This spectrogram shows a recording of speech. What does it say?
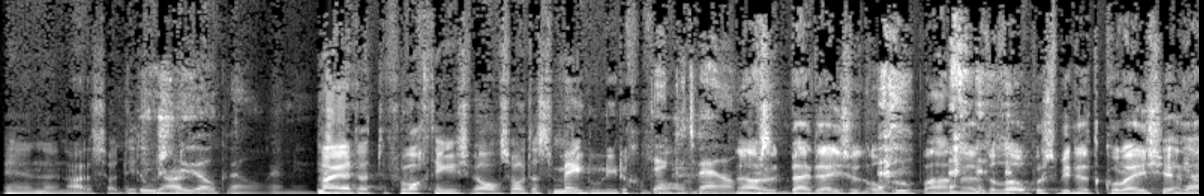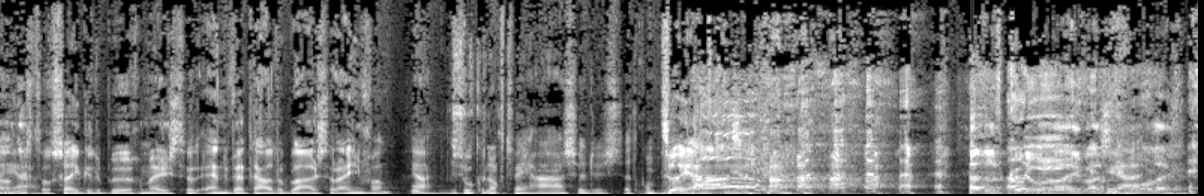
En nou, dat zou dit doen ze jaar... nu ook wel weer nu. Nou ja, dat, de verwachting is wel zo dat ze meedoen in ieder Ik geval. denk het wel. Nou, bij deze een oproep aan eh, de lopers binnen het college. En Ja, dan ja. is toch zeker de burgemeester en wethouder Bluis er één van. Ja, we zoeken nog twee hazen, dus dat komt... Twee hazen? dat kunnen we jee. wel even aan ze Ja. voorleggen.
